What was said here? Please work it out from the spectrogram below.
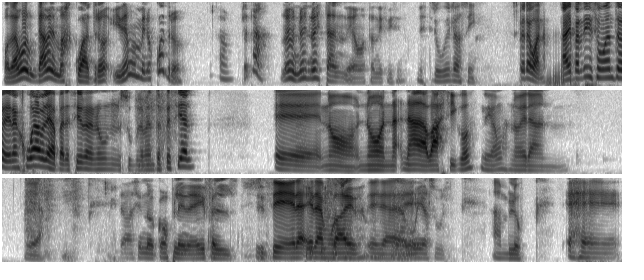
O dame, un- dame el más 4. Y dame un menos 4. Ah. Ya está. No, es- no es, no es tan, digamos, tan difícil. distribuirlo así. Pero bueno, a partir de ese momento eran jugables, aparecieron en un suplemento especial. Eh, no, no na- nada básico, digamos, no eran. Yeah. Estaba haciendo cosplay de Eiffel. Sí, sí, era- era 55. mucho. Era, Era eh, muy azul. And Blue. Eh,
